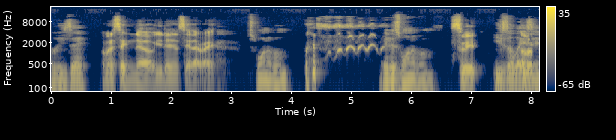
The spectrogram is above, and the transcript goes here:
Elise? i'm going to say no you didn't say that right It's one of them. it is one of them. sweet He's a lazy.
